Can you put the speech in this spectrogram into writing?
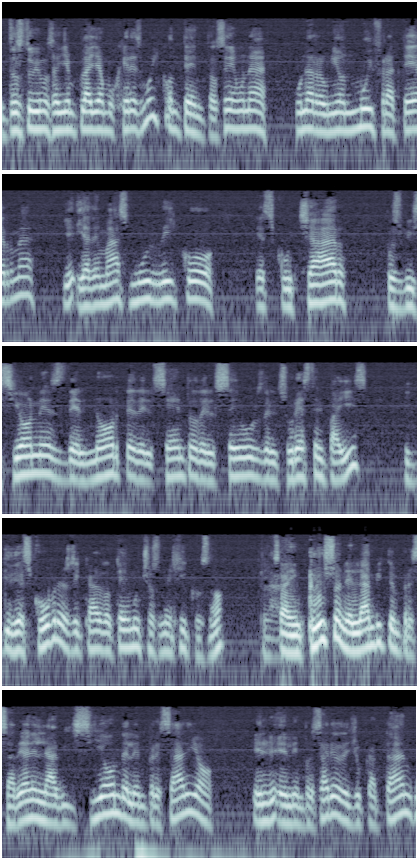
Entonces estuvimos ahí en Playa Mujeres muy contentos, ¿eh? Una, una reunión muy fraterna y, además muy rico escuchar pues visiones del norte, del centro, del sur, del sureste del país y, descubres, Ricardo, que hay muchos Méxicos, ¿no? O sea, incluso en el ámbito empresarial, en la visión del empresario, el, empresario de Yucatán,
